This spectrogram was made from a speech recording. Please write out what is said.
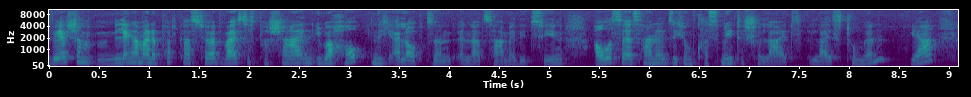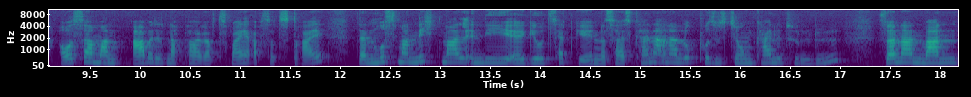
wer schon länger meine Podcasts hört, weiß, dass Pauschalen überhaupt nicht erlaubt sind in der Zahnmedizin, außer es handelt sich um kosmetische Leit Leistungen. Ja, außer man arbeitet nach Paragraph 2 Absatz 3, dann muss man nicht mal in die äh, GOZ gehen. Das heißt, keine Analogposition, keine Tüdelü, sondern man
